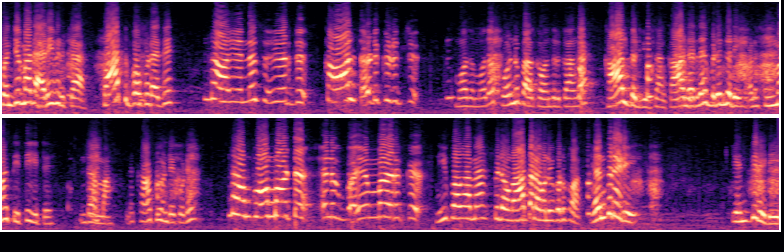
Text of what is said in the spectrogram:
கொஞ்சமாவது அறிவு இருக்கா? பாத்து போக கூடாது நான் என்ன செய்யறது? கால் தடுக்கிடுச்சு. முத முத பொண்ணு பார்க்க வந்திருக்காங்க. கால் தடுக்கிடுச்சான் கால் தான் விடுங்கடி. அவளை சும்மா திட்டிக்கிட்டு. இந்தாம்மா இந்த காப்பி வண்டிய கூட. நான் போக மாட்டேன். எனக்கு பயமா இருக்கு. நீ போகாம பின்ன உங்க ஆத்தால உனக்கு கொடுக்கும் எந்திரடி. எந்திரடி.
